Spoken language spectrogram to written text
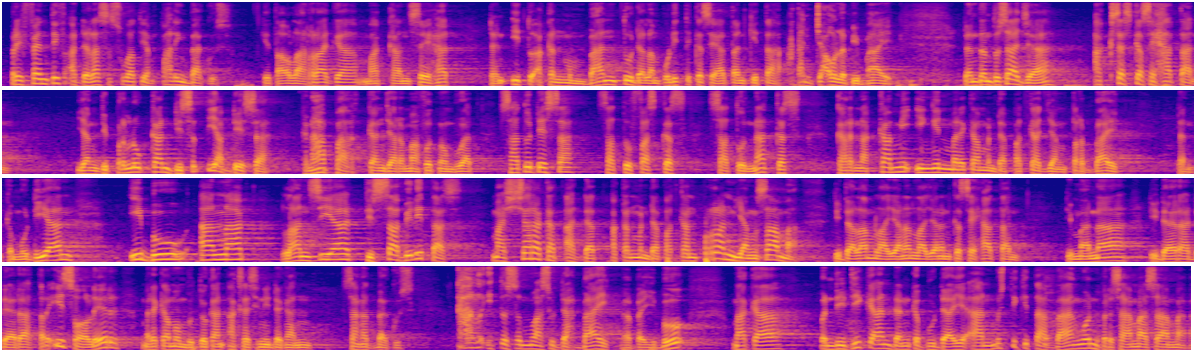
Preventif adalah sesuatu yang paling bagus. Kita olahraga, makan sehat, dan itu akan membantu dalam politik kesehatan kita akan jauh lebih baik. Dan tentu saja akses kesehatan yang diperlukan di setiap desa. Kenapa Ganjar Mahfud membuat satu desa, satu faskes, satu nakes? Karena kami ingin mereka mendapatkan yang terbaik. Dan kemudian ibu, anak, lansia, disabilitas, masyarakat adat akan mendapatkan peran yang sama di dalam layanan-layanan kesehatan di mana di daerah-daerah terisolir mereka membutuhkan akses ini dengan sangat bagus. Kalau itu semua sudah baik Bapak Ibu, maka pendidikan dan kebudayaan mesti kita bangun bersama-sama.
